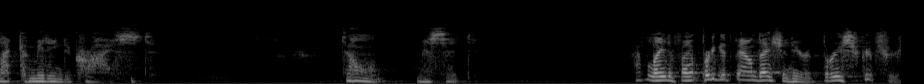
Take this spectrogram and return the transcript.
like committing to Christ. Don't miss it. I've laid a pretty good foundation here, three scriptures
